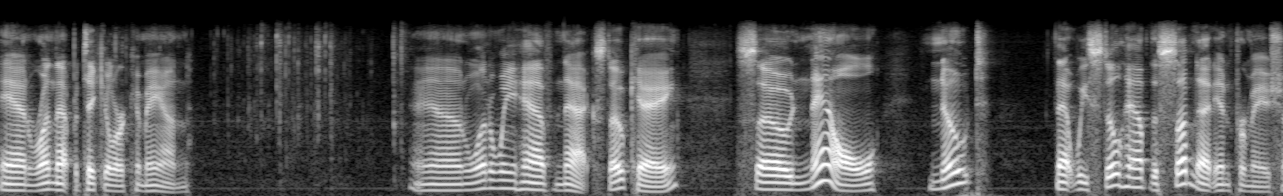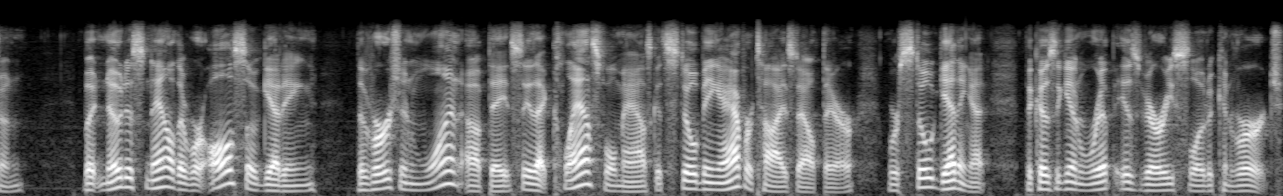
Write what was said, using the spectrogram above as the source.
and run that particular command. And what do we have next? Okay. So now note that we still have the subnet information, but notice now that we're also getting the version 1 update. See that classful mask, it's still being advertised out there. We're still getting it because again, RIP is very slow to converge.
